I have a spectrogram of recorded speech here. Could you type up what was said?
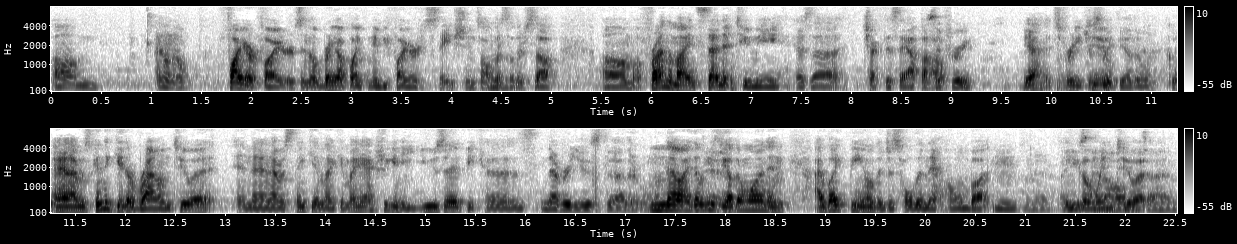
um, I don't know, firefighters, and they'll bring up like maybe fire stations, all this Mhm. other stuff. Um, a friend of mine sent it to me as a check this app Is out. it free? Yeah, it's free Just too. like the other one. Cool. And I was gonna get around to it, and then I was thinking, like, am I actually gonna use it? Because Never used the other one. no, I don't use the Yeah. other one, and I like being able to just hold in that home button. Yeah, I You use go that all into the it. time.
